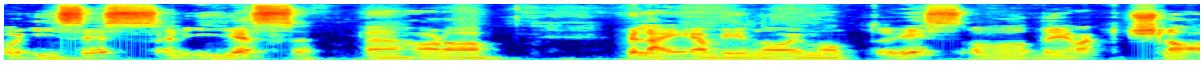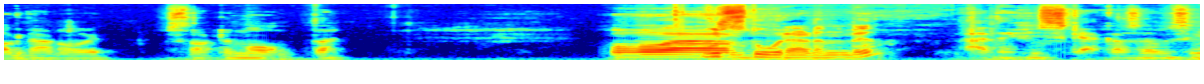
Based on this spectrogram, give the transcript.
Og ISIS, eller IS, har da beleira byen nå i månedsvis, og det har vært et slag der nå i snart en måned. Og, Hvor eh, stor er denne byen? Nei, Det husker jeg ikke. altså.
